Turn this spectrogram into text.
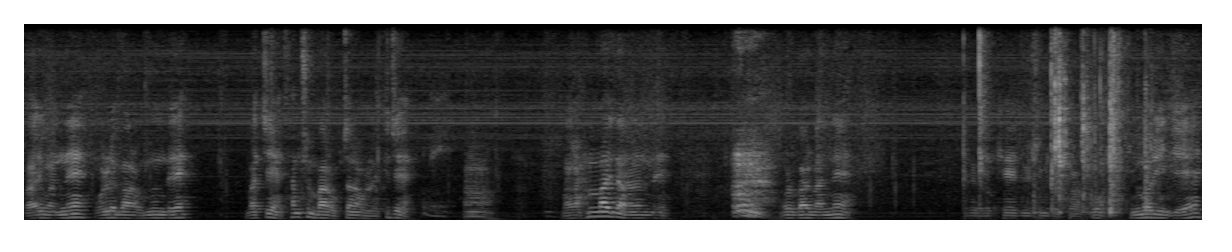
말이 많네. 원래 말 없는데 맞지? 삼촌 말 없잖아 원래, 그지? 네. 어. 말 한마디도 안 하는데 오늘 말 많네. 이렇게 해주시면 될 것 같고. 뒷머리 이제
